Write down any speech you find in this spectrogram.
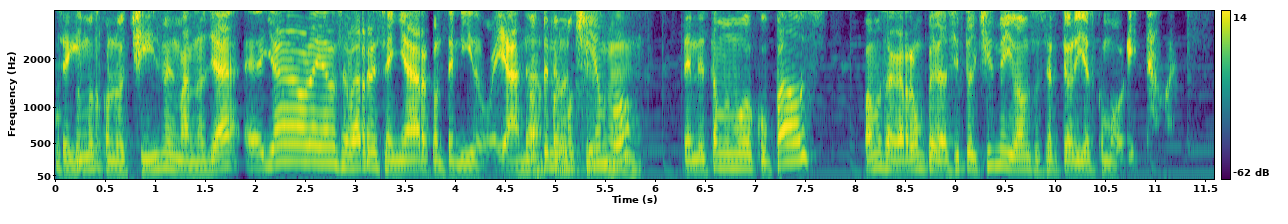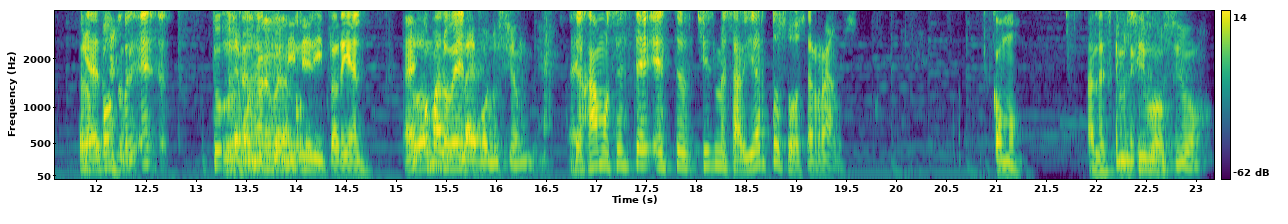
Seguimos con los chismes, manos. Ya, eh, ya ahora ya no se va a reseñar contenido, güey. Ya, no Ya, tenemos tiempo. ten- estamos muy ocupados. Vamos a agarrar un pedacito del chisme y vamos a hacer teorías como ahorita, güey. Pero Ya es eh, tú- La nueva evolución. línea editorial. ¿Eh? Todo ¿Cómo mal lo ven? la evolución. güey. ¿Dejamos este, estos chismes abiertos o cerrados? ¿Cómo? Al exclusivo. exclusivo.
